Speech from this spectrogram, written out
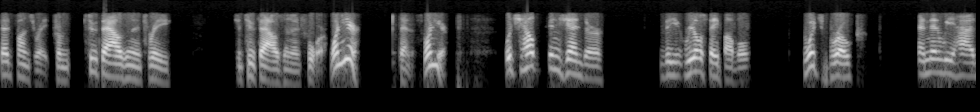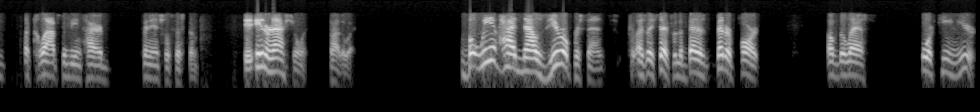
Fed funds rate from 2003 to 2004. One year, Dennis, one year, which helped engender the real estate bubble, which broke, and then we had a collapse of the entire financial system, internationally, by the way. But we have had now 0%, as I said, for the better, better part of the last 14 years.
